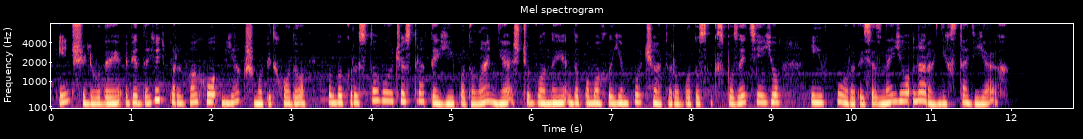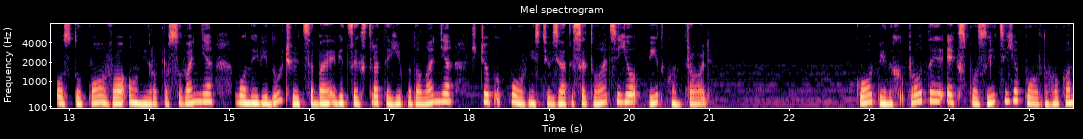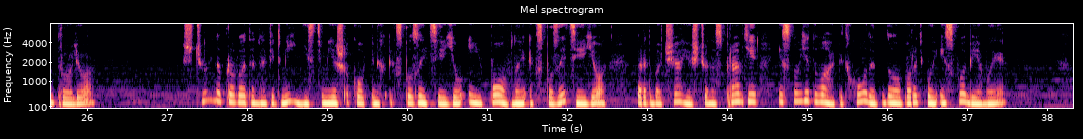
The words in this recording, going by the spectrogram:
Інші люди віддають перевагу м'якшому підходу, використовуючи стратегії подолання, щоб вони допомогли їм почати роботу з експозицією і впоратися з нею на ранніх стадіях. Поступово у міру просування вони відучують себе від цих стратегій подолання, щоб повністю взяти ситуацію під контроль. Копінг проти експозиція повного контролю. Щойно проведена відмінність між копінг експозицією і повною експозицією передбачає, що насправді існує два підходи до боротьби із фобіями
